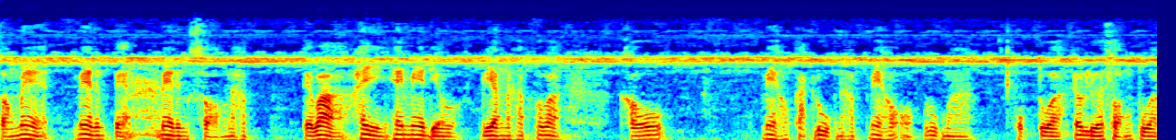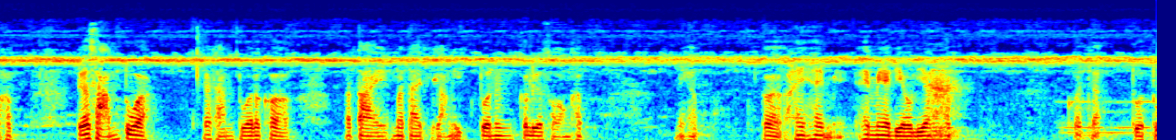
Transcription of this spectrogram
สองแม่แม่หนึ่งแปดแม่หนึ่งสองนะครับ แต่ว่าให้ให้แม่เดียวเลี้ยงนะครับ เพราะว่าเขาแม่เขากัดลูกนะครับ แม่เขาออกลูกมาหกตัวแล้วเหลือสองตัวครับ เหลือสามตัวเหลือสามตัวแล้วก็มาตายมาตายทีหลังอีกตัวหนึ่งก็เหลือสองครับนี่ครับ ก็ให้ให้ให้แม่เดียวเลี้ยงครับ ก็จะตัวโต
